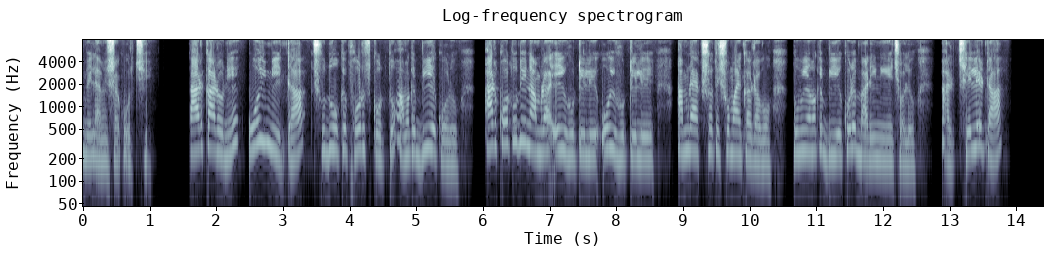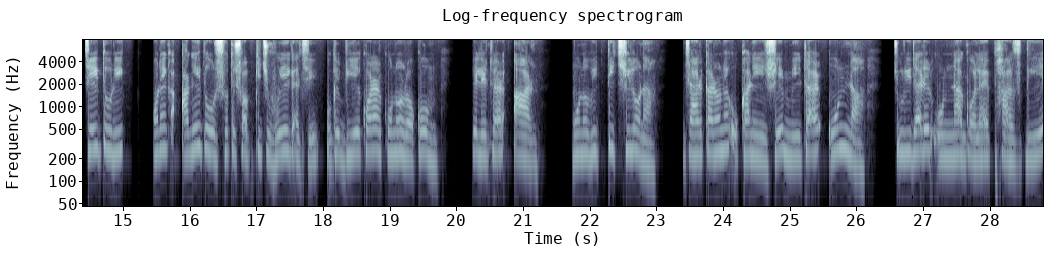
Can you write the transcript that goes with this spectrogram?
মেলামেশা করছে। তার কারণে ওই মেয়েটা শুধু ওকে ফোর্স করতো, আমাকে বিয়ে করো। আর কতদিন আমরা এই হোটেলে, ওই হোটেলে আমরা একসাথে সময় কাটাবো? তুমি আমাকে বিয়ে করে বাড়ি নিয়ে চলো। আর ছেলেটা যেই তরিক, অনেক আগেই তো ওর সাথে সব কিছু হয়ে গেছে। ওকে বিয়ে করার কোনো রকম ছেলেটার আর মনোবৃত্তি ছিল না। যার কারণে ওখানে এসে মেয়েটার ওন্না, চুড়িদারের ওন্না গলায় ফাঁস দিয়ে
